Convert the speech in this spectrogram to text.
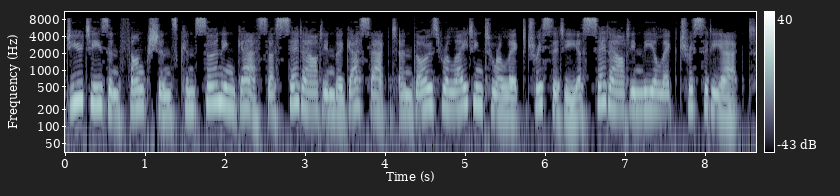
Duties and functions concerning gas are set out in the Gas Act and those relating to electricity are set out in the Electricity Act.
